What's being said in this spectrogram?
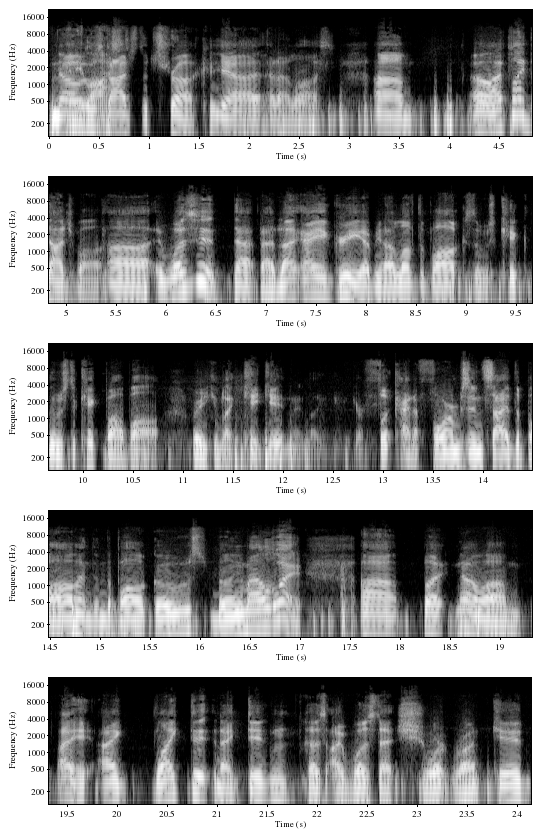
No, he it was lost. dodge the truck. Yeah, and I lost. Um, oh, I played dodgeball. Uh, it wasn't that bad. I, I agree. I mean, I loved the ball because it was kick. There was the kickball ball where you can like kick it and it, like your foot kind of forms inside the ball and then the ball goes a million miles away. Uh, but no, um, I I liked it and I didn't because I was that short runt kid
